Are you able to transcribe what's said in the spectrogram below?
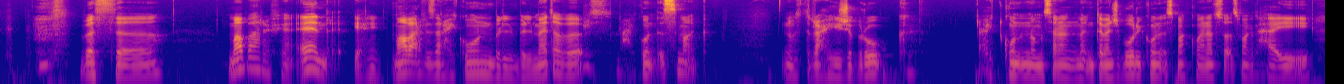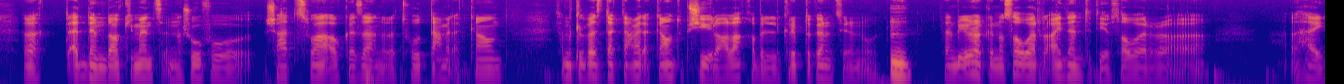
بس آه، ما بعرف يعني إيه يعني ما بعرف إذا رح يكون بال بالميتافيرس رح يكون اسمك إنه مثل رح يجبروك رح تكون إنه مثلا ما أنت مجبور يكون اسمك هو نفسه اسمك الحقيقي رح تقدم documents إنه شوفوا شهادة سواء أو كذا إنه لتفوت تعمل account مثل بس بدك تعمل account بشيء له علاقة بال crypto currency لنقول مثلا بيقول لك إنه صور identity وصور آه، هي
